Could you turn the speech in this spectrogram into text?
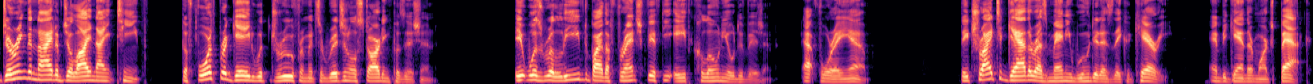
During the night of July 19th, the 4th Brigade withdrew from its original starting position. It was relieved by the French 58th Colonial Division at 4 a.m. They tried to gather as many wounded as they could carry and began their march back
